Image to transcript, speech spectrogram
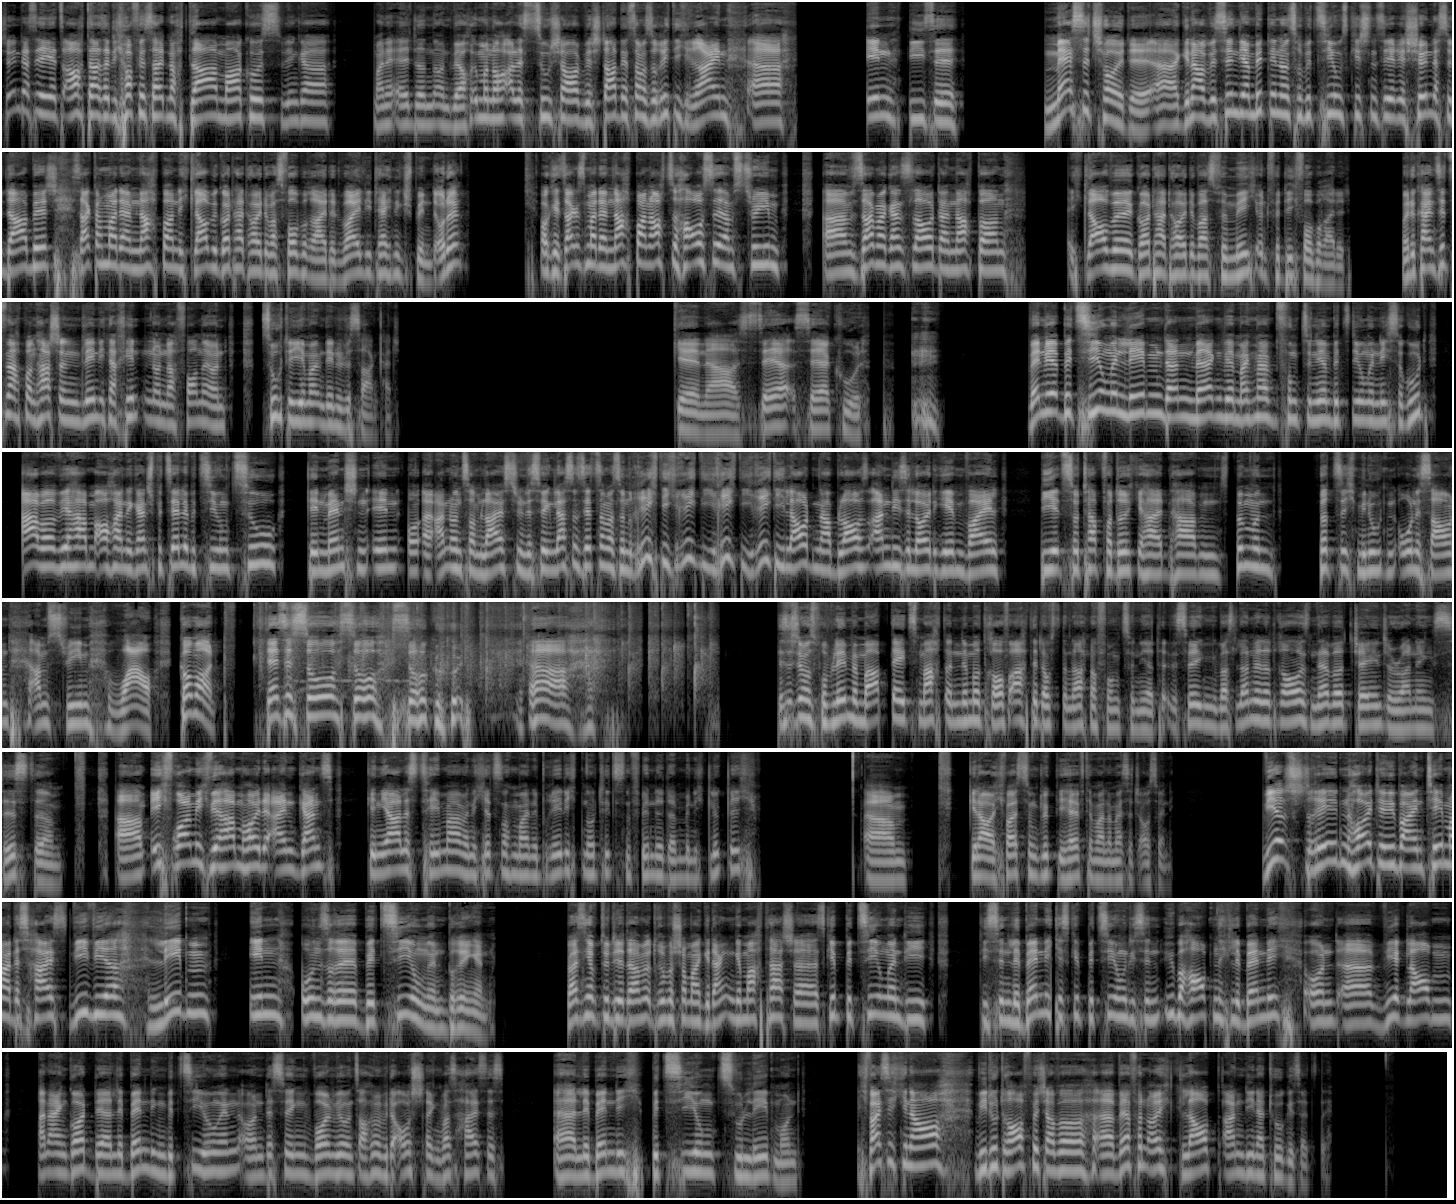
Schön, dass ihr jetzt auch da seid. Ich hoffe, ihr seid noch da. Markus, Winker, meine Eltern und wer auch immer noch alles zuschaut. Wir starten jetzt nochmal so richtig rein äh, in diese Message heute. Äh, genau, wir sind ja mitten in unserer Beziehungskisten-Serie. Schön, dass du da bist. Sag doch mal deinem Nachbarn, ich glaube, Gott hat heute was vorbereitet, weil die Technik spinnt, oder? Okay, sag es mal deinem Nachbarn auch zu Hause am Stream. Ähm, sag mal ganz laut deinem Nachbarn, ich glaube, Gott hat heute was für mich und für dich vorbereitet. Wenn du keinen Sitznachbarn hast, dann lehn dich nach hinten und nach vorne und such dir jemanden, den du das sagen kannst. Genau, sehr, sehr cool. Wenn wir Beziehungen leben, dann merken wir, manchmal funktionieren Beziehungen nicht so gut. Aber wir haben auch eine ganz spezielle Beziehung zu den Menschen in, äh, an unserem Livestream. Deswegen lasst uns jetzt nochmal so einen richtig, richtig, richtig, richtig lauten Applaus an diese Leute geben, weil die jetzt so tapfer durchgehalten haben. 45 Minuten ohne Sound am Stream. Wow. Come on. Das ist so, so, so gut. Ah. Das ist immer das Problem, wenn man Updates macht und nicht mehr darauf achtet, ob es danach noch funktioniert. Deswegen, was lernen wir da draus? Never change a running system. Ähm, ich freue mich, wir haben heute ein ganz geniales Thema. Wenn ich jetzt noch meine Predigtnotizen finde, dann bin ich glücklich. Ähm, genau, ich weiß zum Glück die Hälfte meiner Message auswendig. Wir reden heute über ein Thema, das heißt, wie wir Leben in unsere Beziehungen bringen. Ich weiß nicht, ob du dir darüber schon mal Gedanken gemacht hast. Äh, es gibt Beziehungen, die, die sind lebendig, es gibt Beziehungen, die sind überhaupt nicht lebendig. Und äh, wir glauben an einen Gott der lebendigen Beziehungen. Und deswegen wollen wir uns auch immer wieder ausstrecken. Was heißt es, äh, lebendig Beziehung zu leben? Und ich weiß nicht genau, wie du drauf bist, aber äh, wer von euch glaubt an die Naturgesetze?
